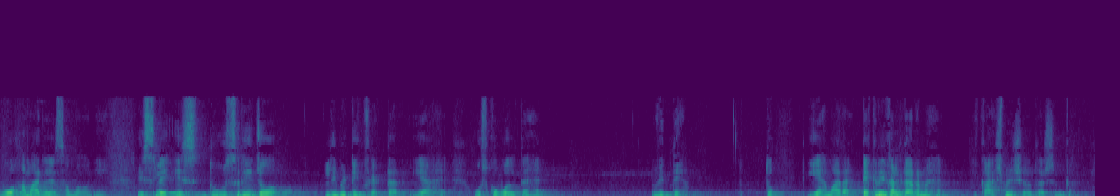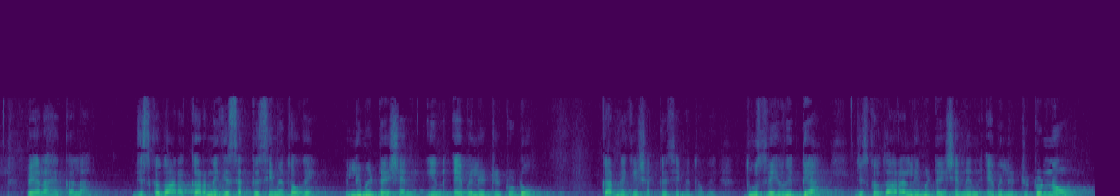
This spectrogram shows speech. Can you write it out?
वो हमारे लिए संभव नहीं है। इसलिए इस दूसरी जो लिमिटिंग फैक्टर यह है, उसको बोलते हैं विद्या। तो ये हमारा टेक्निकल टर्म है, काश्मीर शिव दर्शन का। पहला है कला, जिसके द्वारा करने की शक्ति सीमित हो गई। Limitation in ability to do करने की शक्ति सीमित हो गई। दूसरी विद्या, जिसके द्वारा limitation in ability to know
